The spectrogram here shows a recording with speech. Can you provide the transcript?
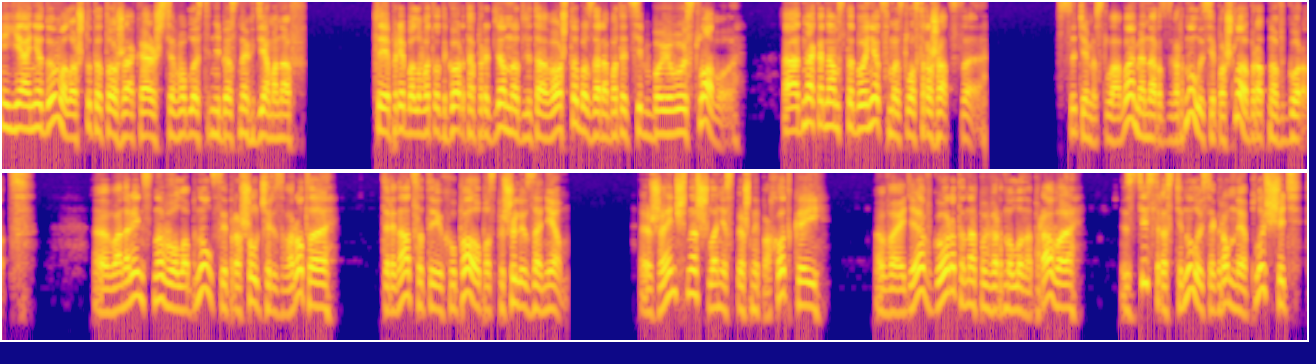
Я не думала, что ты тоже окажешься в области небесных демонов. Ты прибыл в этот город определенно для того, чтобы заработать себе боевую славу. Однако нам с тобой нет смысла сражаться». С этими словами она развернулась и пошла обратно в город. Ван Лень снова улыбнулся и прошел через ворота. Тринадцатый и Хупао поспешили за ним. Женщина шла неспешной походкой. Войдя в город, она повернула направо. Здесь растянулась огромная площадь,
